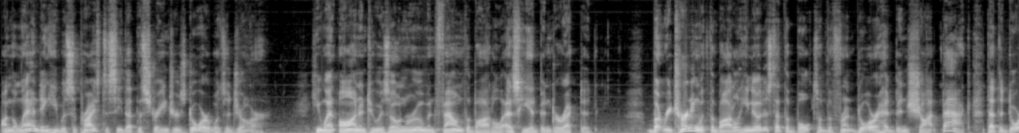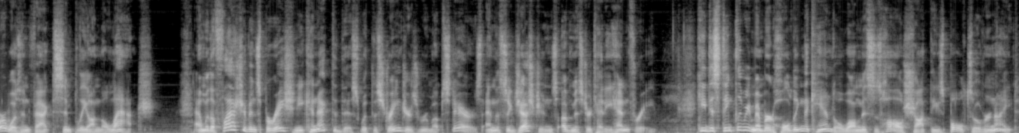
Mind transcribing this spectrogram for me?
On the landing, he was surprised to see that the stranger's door was ajar. He went on into his own room and found the bottle as he had been directed. But returning with the bottle, he noticed that the bolts of the front door had been shot back, that the door was in fact simply on the latch. And with a flash of inspiration, he connected this with the stranger's room upstairs and the suggestions of Mr. Teddy Henfrey. He distinctly remembered holding the candle while Mrs. Hall shot these bolts overnight.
